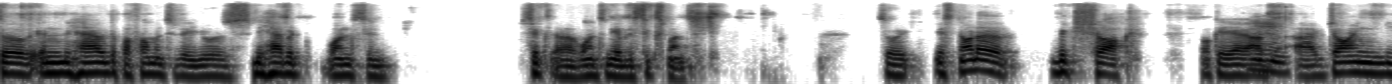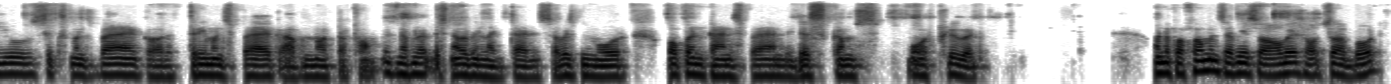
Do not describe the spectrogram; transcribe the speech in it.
so when we have the performance reviews. We have it once in six uh, once in every six months so it's not a big shock. Okay. I, I, joined you six months back or three months back. I have not performed. It's never it's never been like that. It's always been more open transparent it just comes more fluid. And the performance reviews are always also about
